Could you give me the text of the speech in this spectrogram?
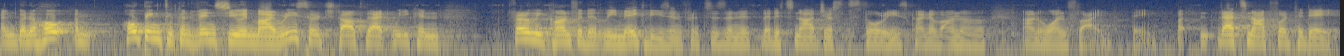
I'm going to hope hoping to convince you in my research talk that we can fairly confidently make these inferences and it, that it's not just stories kind of on a, on a one slide thing. But that's not for today.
